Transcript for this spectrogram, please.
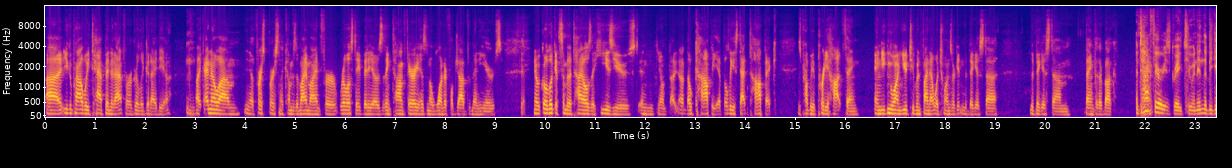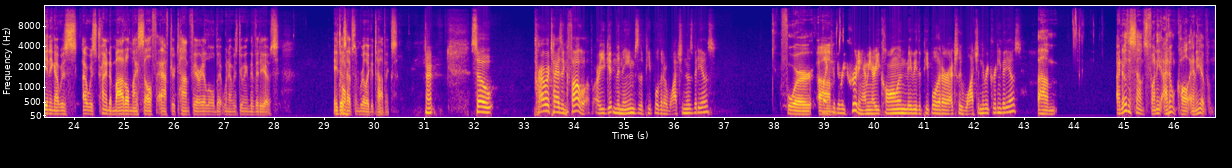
Uh, you could probably tap into that for a really good idea. Mm-hmm. Like I know, um, you know, first person that comes to my mind for real estate videos, I think Tom Ferry has done a wonderful job for many years. Yeah. You know, go look at some of the titles that he's used, and you know, no copy it, but at least that topic is probably a pretty hot thing. And you can go on YouTube and find out which ones are getting the biggest, uh, the biggest um, bang for their buck. And Tom right. Ferry is great too. And in the beginning, I was I was trying to model myself after Tom Ferry a little bit when I was doing the videos. He does cool. have some really good topics. All right. So prioritizing follow-up. Are you getting the names of the people that are watching those videos? For um, like for the recruiting. I mean are you calling maybe the people that are actually watching the recruiting videos? Um, i know this sounds funny. I don't call any of them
